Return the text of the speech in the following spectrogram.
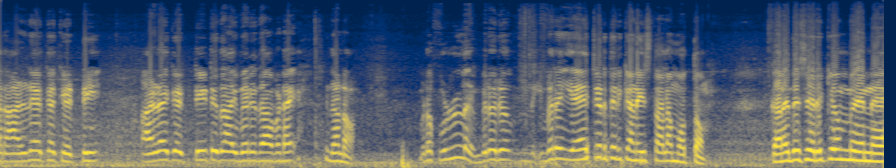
ഒരു അഴയൊക്കെ കെട്ടി അഴ കെട്ടിയിട്ട് ഇതാ ഇവരിതാ ഇവിടെ ഇതുണ്ടോ? ഇവിടെ ഫുള്ള് ഇവരൊരു ഇവരെ ഏറ്റെടുത്തിരിക്കുകയാണ് ഈ സ്ഥലം മൊത്തം. കാരണം ഇത് ശരിക്കും പിന്നെ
